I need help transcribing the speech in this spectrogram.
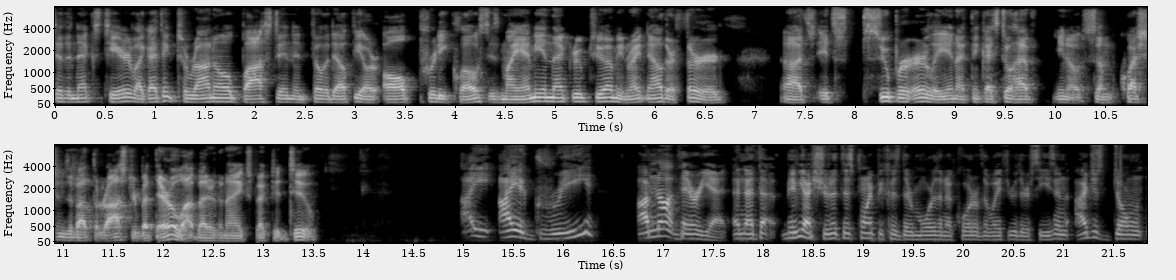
to the next tier. Like I think Toronto, Boston, and Philadelphia are all pretty close. Is Miami in that group too? I mean, right now they're third. Uh, it's it's super early, and I think I still have you know some questions about the roster, but they're a lot better than I expected too. I I agree. I'm not there yet, and at that maybe I should at this point because they're more than a quarter of the way through their season. I just don't.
